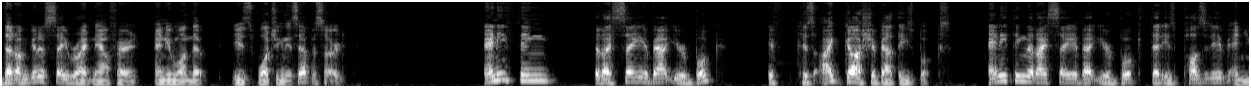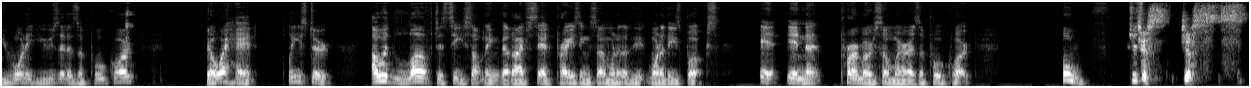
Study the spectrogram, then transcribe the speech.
that I'm going to say right now for anyone that is watching this episode. Anything that I say about your book, if because I gush about these books, anything that I say about your book that is positive and you want to use it as a pull quote, go ahead, please do. I would love to see something that I've said praising someone of the, one of these books in, in a promo somewhere as a pull quote. Oh, just, Just just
